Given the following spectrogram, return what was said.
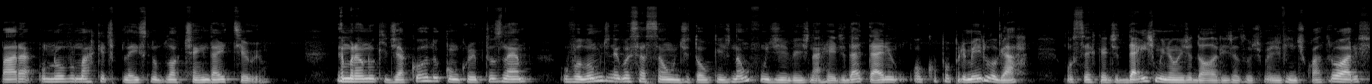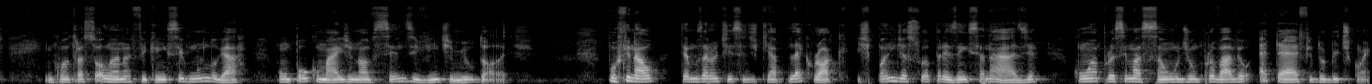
para o novo marketplace no blockchain da Ethereum. Lembrando que, de acordo com o CryptoSlam, o volume de negociação de tokens não fungíveis na rede da Ethereum ocupa o primeiro lugar com cerca de 10 milhões de dólares nas últimas 24 horas, enquanto a Solana fica em segundo lugar com um pouco mais de 920 mil dólares. Por final, temos a notícia de que a BlackRock expande a sua presença na Ásia com a aproximação de um provável ETF do Bitcoin.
